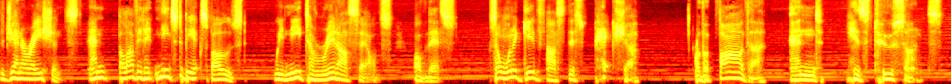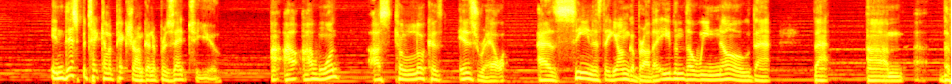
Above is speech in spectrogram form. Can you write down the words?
the generations. And beloved, it needs to be exposed. We need to rid ourselves of this. So I want to give us this picture of a father and his two sons. In this particular picture I'm going to present to you, I, I, want us to look at Israel as seen as the younger brother, even though we know that that um, uh, the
